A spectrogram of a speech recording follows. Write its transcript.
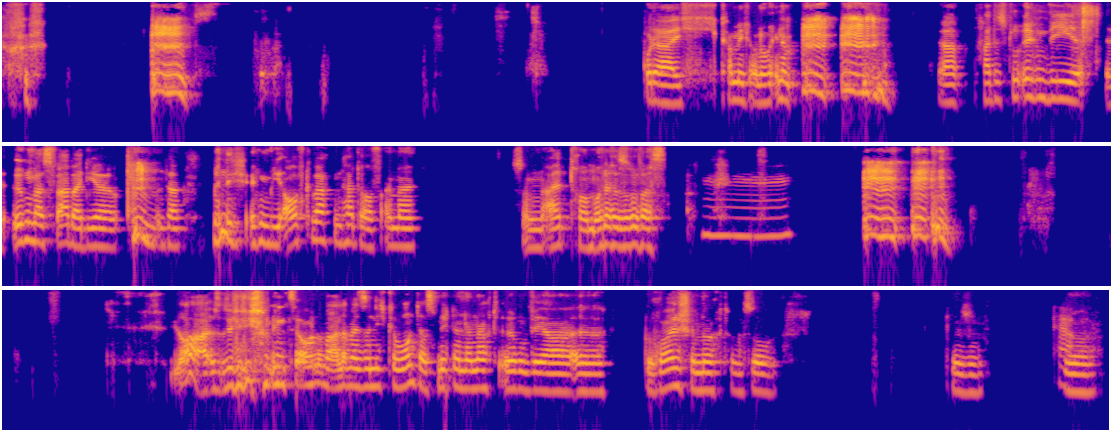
Oder ich kann mich auch noch erinnern. Ja, hattest du irgendwie, äh, irgendwas war bei dir und da bin ich irgendwie aufgewacht und hatte auf einmal so einen Albtraum oder sowas. Hm. Ja, also ich bin es ja auch normalerweise nicht gewohnt, dass mitten in der Nacht irgendwer äh, Geräusche macht und so. Also, Ja. ja.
